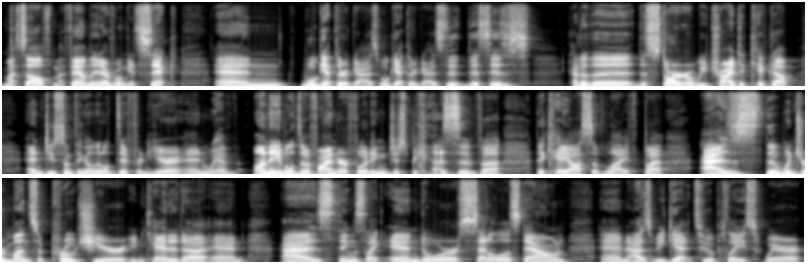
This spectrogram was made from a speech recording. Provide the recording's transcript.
myself, my family, and everyone gets sick, and we'll get there, guys. We'll get there, guys. This is kind of the the start, or we tried to kick up and do something a little different here. And we have unable to find our footing just because of uh, the chaos of life. But as the winter months approach here in Canada and as things like Andor settle us down, and as we get to a place where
